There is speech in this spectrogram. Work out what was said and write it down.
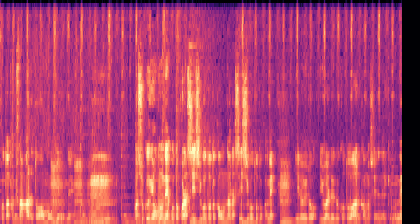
ことはたくさんあるとは思うけどね。ううんん、まあ、職業もね男らしい仕事とか女らしい仕事とかねうん。いろいろ言われることはあるかもしれないけどね、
